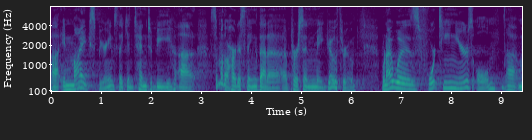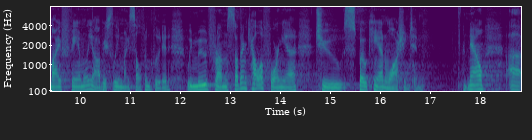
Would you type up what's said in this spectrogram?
Uh, in my experience, they can tend to be uh, some of the hardest things that a, a person may go through. When I was 14 years old, uh, my family, obviously myself included, we moved from Southern California to Spokane, Washington. Now, uh,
